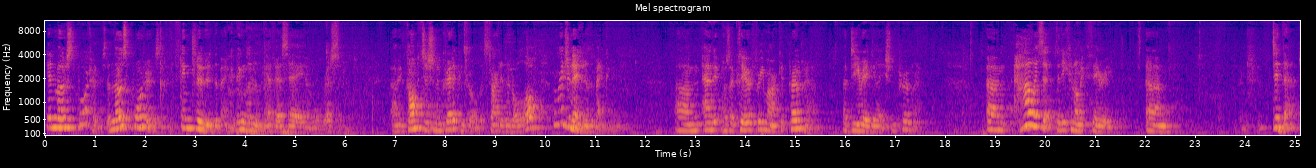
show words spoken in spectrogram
in most quarters. And those quarters included the Bank of England and the FSA and all the rest of it. I mean, competition and credit control that started it all off originated in the Bank of England. Um, and it was a clear free market program, a deregulation program. Um, how is it that economic theory um, did that?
